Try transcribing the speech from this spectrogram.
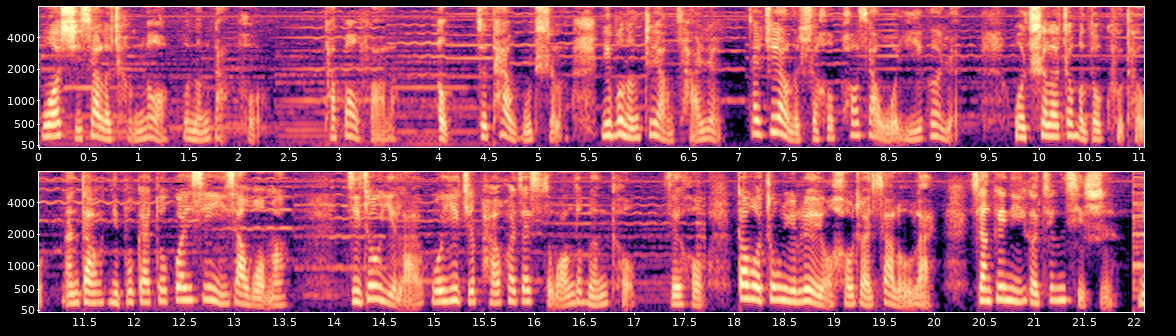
我许下了承诺，不能打破。”他爆发了：“哦，这太无耻了！你不能这样残忍，在这样的时候抛下我一个人。我吃了这么多苦头，难道你不该多关心一下我吗？”几周以来，我一直徘徊在死亡的门口。最后，当我终于略有好转，下楼来想给你一个惊喜时，你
